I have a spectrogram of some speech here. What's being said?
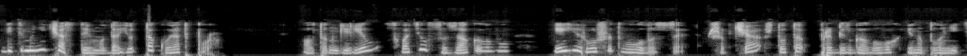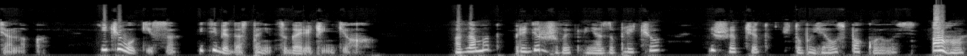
Видимо, не часто ему дают такой отпор. Алтангирел схватился за голову и ерошит волосы, шепча что-то про безголовых инопланетянок. Ничего, киса, и тебе достанется горяченьких. Азамат придерживает меня за плечо и шепчет, чтобы я успокоилась. Ага,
